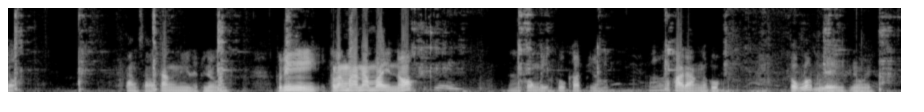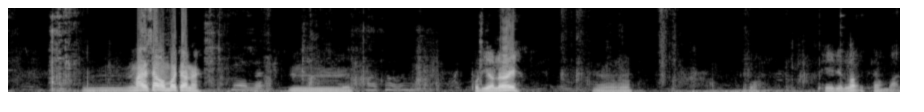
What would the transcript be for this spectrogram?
ดอก ตั้งเสาตั้งนี่แหละพี่น้องตัวนี้กำลังมานํไว้เนาะแม่นอ่ากล้องไปโฟกัสพี่น้องอ้าผ่าดังนะพวกตกรถหมาเลยพี่น้องอืมมาแต่เช้าผมบ่เจ้าน่ะ แม่นนะอืม มาเช้าแล้วผดเดียวเลยอืมโอ้เทเรียบร้อยทางบ้าน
